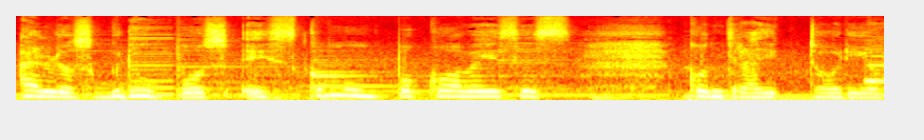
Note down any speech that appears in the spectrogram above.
a los grupos es como un poco a veces contradictorio,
